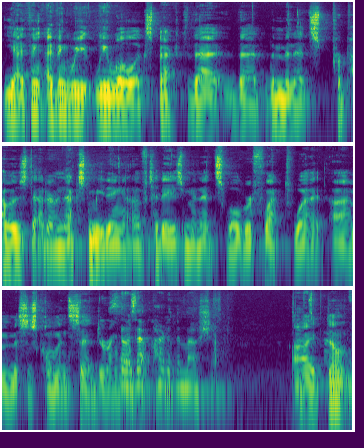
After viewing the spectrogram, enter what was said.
Yeah, I think, I think we, we will expect that, that the minutes proposed at our next meeting of today's minutes will reflect what um, Mrs. Coleman said during. So is that part of the motion? I don't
